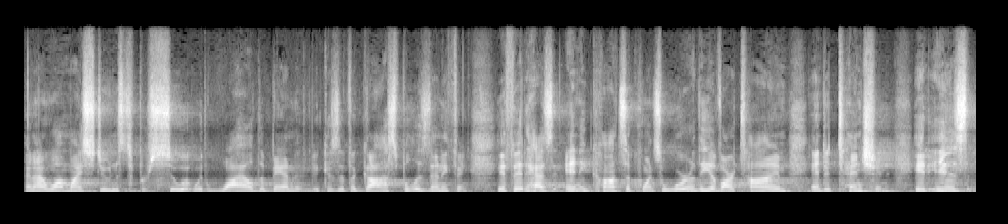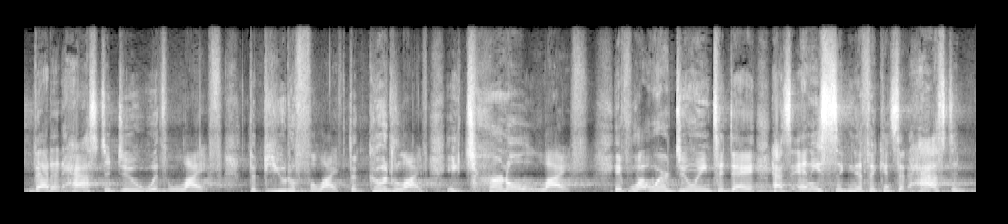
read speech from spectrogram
And I want my students to pursue it with wild abandon because if the gospel is anything, if it has any consequence worthy of our time and attention, it is that it has to do with life, the beautiful life, the good life, eternal life. If what we're doing today has any significance, it has to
